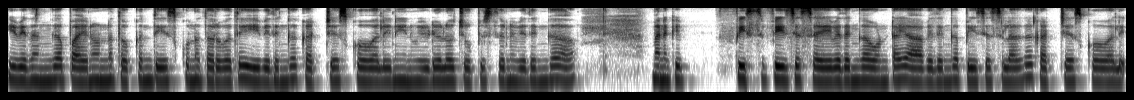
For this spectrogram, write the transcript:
ఈ విధంగా పైన ఉన్న తొక్కని తీసుకున్న తర్వాత ఈ విధంగా కట్ చేసుకోవాలి. నేను వీడియోలో చూపిస్తున్న విధంగా మనకి ఫిష్ పీసెస్ ఏ విధంగా ఉంటాయి ఆ విధంగా పీసెస్ లాగా కట్ చేసుకోవాలి.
